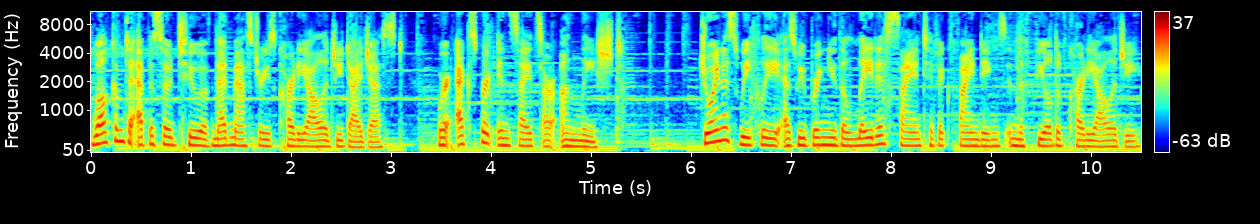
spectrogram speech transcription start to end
Welcome to episode two of MedMastery's Cardiology Digest, where expert insights are unleashed. Join us weekly as we bring you the latest scientific findings in the field of cardiology.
